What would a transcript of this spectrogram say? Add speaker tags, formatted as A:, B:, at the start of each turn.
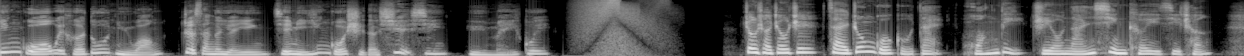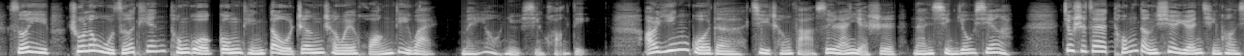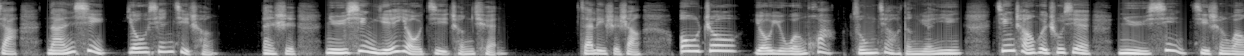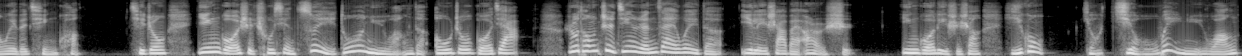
A: 英国为何多女王？这三个原因揭秘英国史的血腥与玫瑰。
B: 众所周知，在中国古代，皇帝只有男性可以继承，所以除了武则天通过宫廷斗争成为皇帝外，没有女性皇帝。而英国的继承法虽然也是男性优先啊，就是在同等血缘情况下，男性优先继承，但是女性也有继承权。在历史上，欧洲由于文化、宗教等原因，经常会出现女性继承王位的情况。其中，英国是出现最多女王的欧洲国家，如同至今仍在位的伊丽莎白二世。英国历史上一共。有九位女王，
